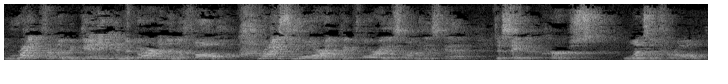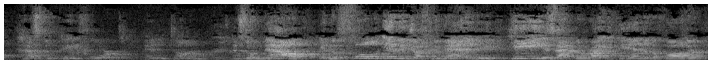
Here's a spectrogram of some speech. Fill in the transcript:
Right from the beginning in the garden in the fall, Christ wore it victorious on his head to say the curse, once and for all, has been paid for and done. And so now, in the full image of humanity, he is at the right hand of the Father,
